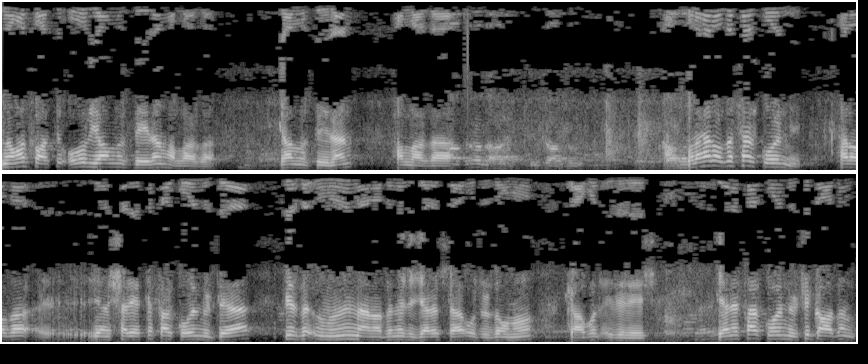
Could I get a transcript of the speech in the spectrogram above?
namaz fasih olur yalnız deyilən hallarda. Yalnız deyilən hallarda. Buna hər halda fərq qoyulmayıb. Hər halda, e, yəni şəriətdə fərq qoyulmayıb deyə biz də ümumi mənada necə gəlirsə, o cürdə onu qəbul edirik. Yəni fərq qoyulmur ki, qadın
